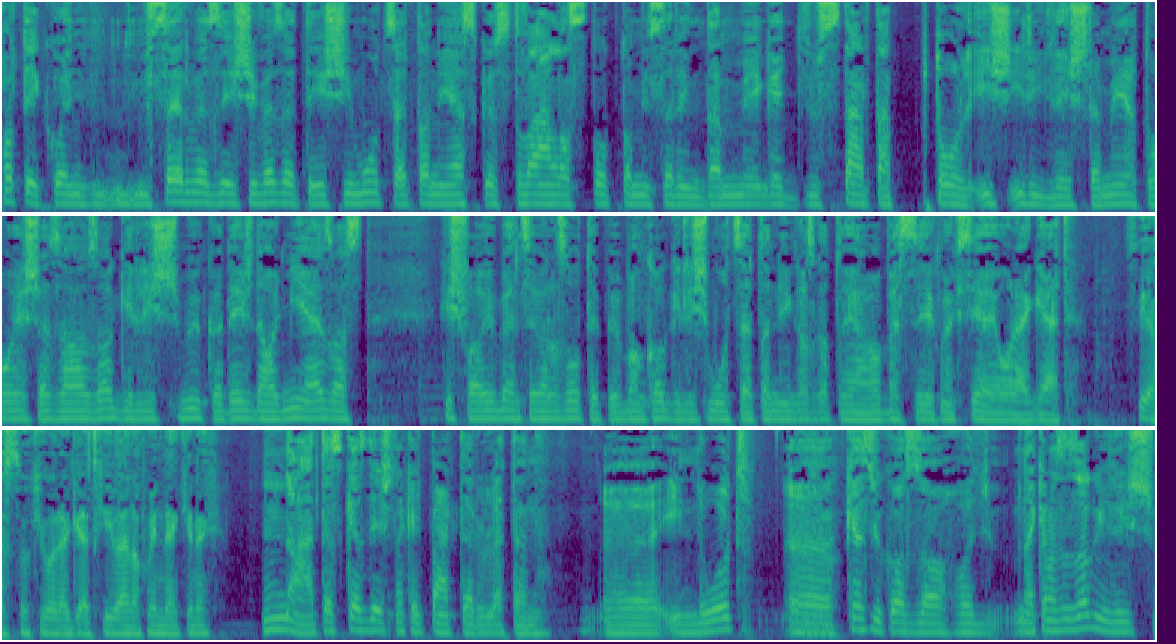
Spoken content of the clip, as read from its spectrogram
hatékony szervezési, vezetési, módszertani eszközt választott, ami szerintem még egy startuptól is irigylésre méltó, és ez az agilis működés, de hogy mi ez, azt Kisfalvi Bencevel az OTP Bank agilis módszertani igazgatójával beszéljük meg. Szia, jó reggelt! Sziasztok, jó reggelt kívánok mindenkinek! Na hát ez kezdésnek egy pár területen ö, indult. Ö, kezdjük azzal, hogy nekem ez az agilis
